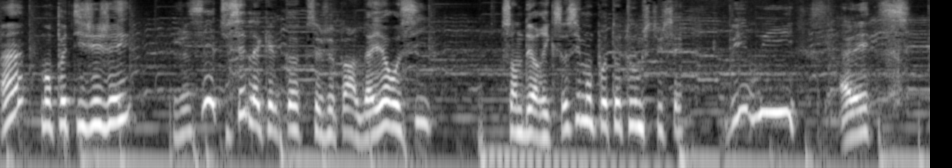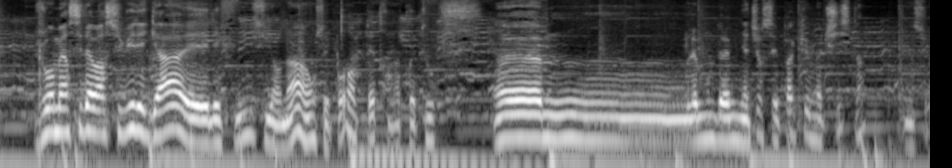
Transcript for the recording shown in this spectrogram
Hein, mon petit GG Je sais, tu sais de laquelle cox je parle. D'ailleurs aussi, Sander X aussi, mon pote Tooms, tu sais. Oui, oui. Allez, je vous remercie d'avoir suivi les gars et les filles, s'il y en a, on sait pas, hein, peut-être, hein, après tout. Euh, le monde de la miniature, c'est pas que machiste, hein, bien sûr.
